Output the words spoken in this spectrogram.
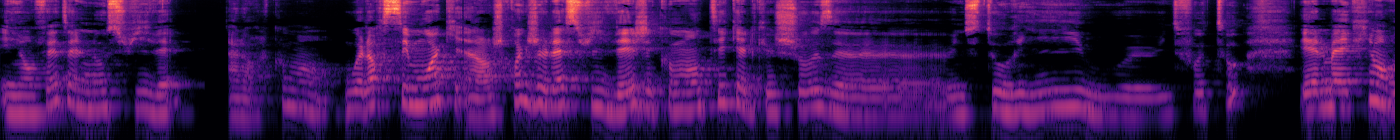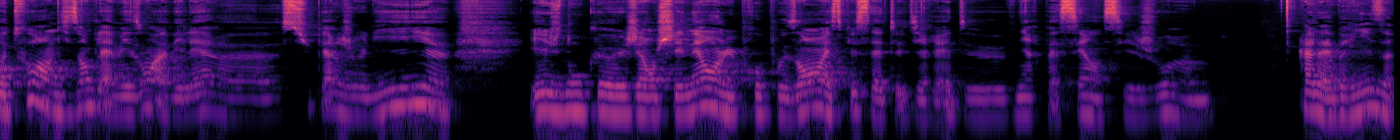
et en fait, elle nous suivait alors, comment Ou alors, c'est moi qui. Alors, je crois que je la suivais. J'ai commenté quelque chose, euh, une story ou euh, une photo. Et elle m'a écrit en retour en me disant que la maison avait l'air euh, super jolie. Et donc, j'ai enchaîné en lui proposant est-ce que ça te dirait de venir passer un séjour à la brise?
